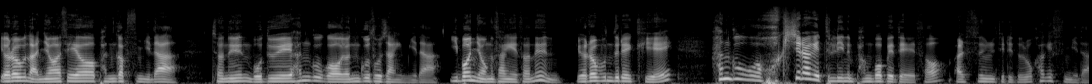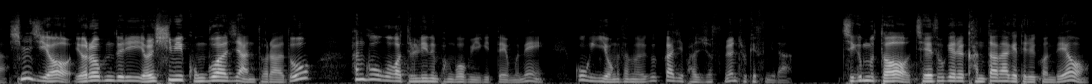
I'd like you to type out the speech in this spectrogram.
여러분 안녕하세요. 반갑습니다. 저는 모두의 한국어 연구소장입니다. 이번 영상에서는 여러분들의 귀에 한국어가 확실하게 들리는 방법에 대해서 말씀을 드리도록 하겠습니다. 심지어 여러분들이 열심히 공부하지 않더라도 한국어가 들리는 방법이기 때문에 꼭 이 영상을 끝까지 봐주셨으면 좋겠습니다. 지금부터 제 소개를 간단하게 드릴 건데요.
